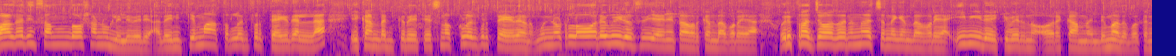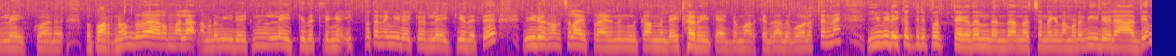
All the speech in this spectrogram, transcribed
വളരെയധികം സന്തോഷമാണ് ഉള്ളിൽ വരിക. അതെനിക്ക് മാത്രമുള്ള ഒരു പ്രത്യേകതയല്ല ഈ കണ്ടന്റ് ക്രിയേറ്റേഴ്സിനൊക്കെ ഉള്ള ഒരു പ്രത്യേകതയാണ്. മുന്നോട്ടുള്ള ഓരോ വീഡിയോസ് ചെയ്യാനായിട്ട് അവർക്ക് എന്താ പറയുക ഒരു പ്രചോദനം എന്ന് വെച്ചിട്ടുണ്ടെങ്കിൽ എന്താ പറയുക ഈ വീഡിയോയ്ക്ക് വരുന്ന ഓരോ കമന്റും അതുപോലെ തന്നെ ലൈക്കുമാണ് ഇപ്പോൾ പറഞ്ഞത് വേറെ ഒന്നല്ല നമ്മുടെ വീഡിയോയ്ക്ക് നിങ്ങൾ ലൈക്ക് ചെയ്തിട്ടില്ലെങ്കിൽ ഇപ്പോൾ തന്നെ വീഡിയോയ്ക്ക് ഒരു ലൈക്ക് ചെയ്തിട്ട് വീഡിയോനെ കുറിച്ചുള്ള അഭിപ്രായം നിങ്ങൾ കമന്റ് ആയിട്ട് അറിയിക്കാനായിട്ട് മറക്കരുത്. അതുപോലെ തന്നെ ഈ വീഡിയോയ്ക്ക് ഒത്തിരി പ്രത്യേകത ഉണ്ട്. എന്താണെന്ന് വെച്ചിട്ടുണ്ടെങ്കിൽ നമ്മുടെ വീഡിയോയിൽ ആദ്യം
